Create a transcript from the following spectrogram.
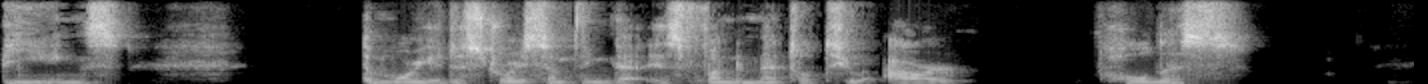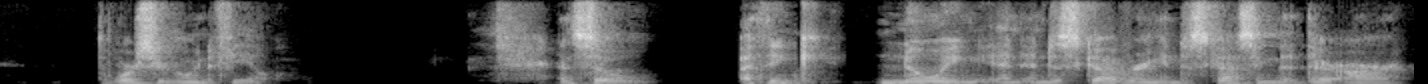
beings, the more you destroy something that is fundamental to our wholeness the worse you're going to feel. And so I think knowing and, and discovering and discussing that there are,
